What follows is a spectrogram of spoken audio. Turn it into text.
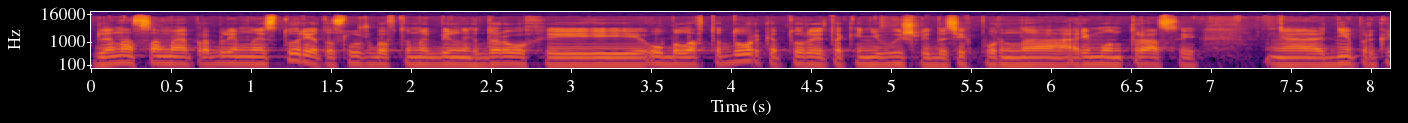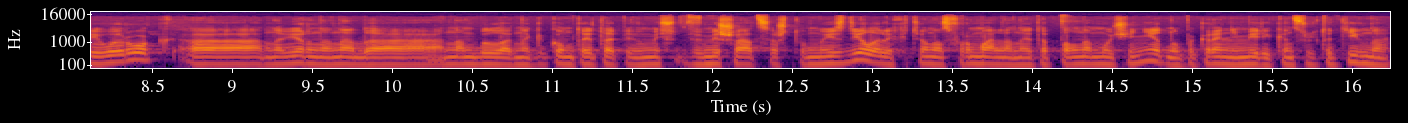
для нас самая проблемная история – это служба автомобильных дорог и облавтодор, которые так и не вышли до сих пор на ремонт трассы э, Днепр-Кривой Рог. А, Наверное, надо, нам было на каком-то этапе вмеш- вмешаться, что мы и сделали, хотя у нас формально на это полномочий нет, но, по крайней мере, консультативно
